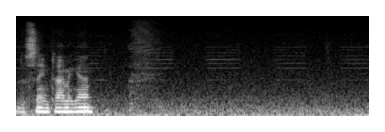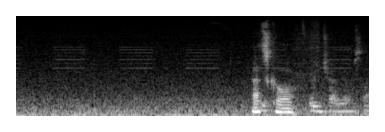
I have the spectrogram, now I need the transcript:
at the same time again. That's cool. Let me try the other side.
